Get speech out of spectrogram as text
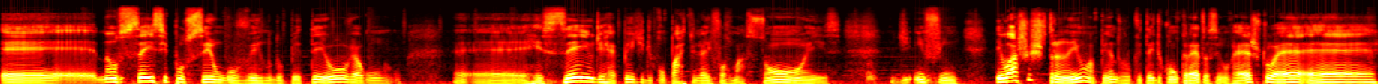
é, não sei se por ser um governo do PT houve algum é, é, receio de repente de compartilhar informações, de, enfim. Eu acho estranho apenas o que tem de concreto, assim, o resto é, é,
